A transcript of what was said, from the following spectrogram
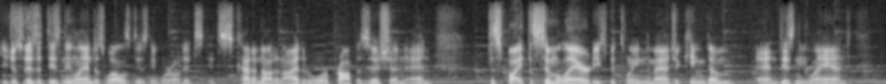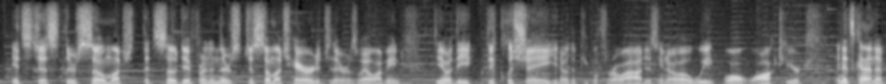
you just visit Disneyland as well as Disney World. It's it's kind of not an either or proposition, and despite the similarities between the Magic Kingdom and Disneyland, it's just there's so much that's so different, and there's just so much heritage there as well. I mean, you know, the the cliche you know that people throw out is you know, oh, we Walt walked here, and it's kind of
